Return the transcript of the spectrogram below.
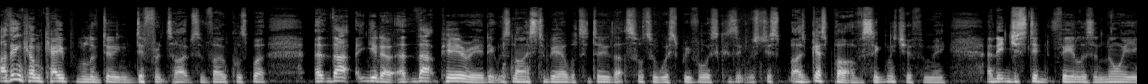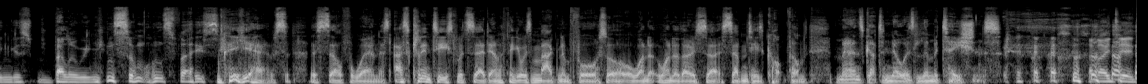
I think I'm capable of doing different types of vocals, but at that, you know, at that period, it was nice to be able to do that sort of whispery voice because it was just, I guess, part of a signature for me, and it just didn't feel as annoying as bellowing in someone's face. yeah, the self awareness. As Clint Eastwood said, and I think it was Magnum Force or one of, one of those uh, 70s cop films, man's got to know his limitations. and I did.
